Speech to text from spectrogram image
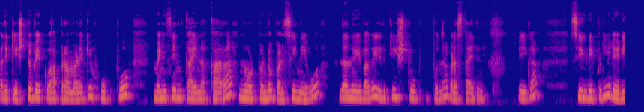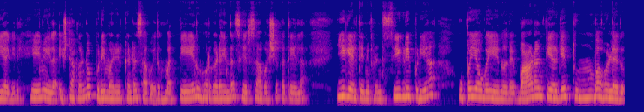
ಅದಕ್ಕೆ ಎಷ್ಟು ಬೇಕು ಆ ಪ್ರಮಾಣಕ್ಕೆ ಉಪ್ಪು, ಮೆಣಸಿನ್ಕಾಯಿನ ಖಾರ ನೋಡಿಕೊಂಡು ಬಳಸಿ ನೀವು. ನಾನು ಇವಾಗ ಇದಕ್ಕೆ ಇಷ್ಟು ಉಪ್ಪನ್ನು ಬಳಸ್ತಾ ಇದ್ದೀನಿ. ಈಗ ಸೀಗಡಿ ಪುಡಿ ರೆಡಿಯಾಗಿದೆ ಏನೂ ಇಲ್ಲ. ಇಷ್ಟು ಹಾಕೊಂಡು ಪುಡಿ ಮಾಡಿ ಇಟ್ಕೊಂಡ್ರೆ ಸಾಕು. ಇದಕ್ಕೆ ಮತ್ತೇನು ಹೊರಗಡೆಯಿಂದ ಸೇರಿಸೋ ಅವಶ್ಯಕತೆ ಇಲ್ಲ. ಈಗ ಹೇಳ್ತೀನಿ ಫ್ರೆಂಡ್ಸ್ ಸೀಗಡಿ ಪುಡಿಯ ಉಪಯೋಗ ಏನು ಅಂದರೆ ಬಾಣಂತಿಯರಿಗೆ ತುಂಬ ಒಳ್ಳೆಯದು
